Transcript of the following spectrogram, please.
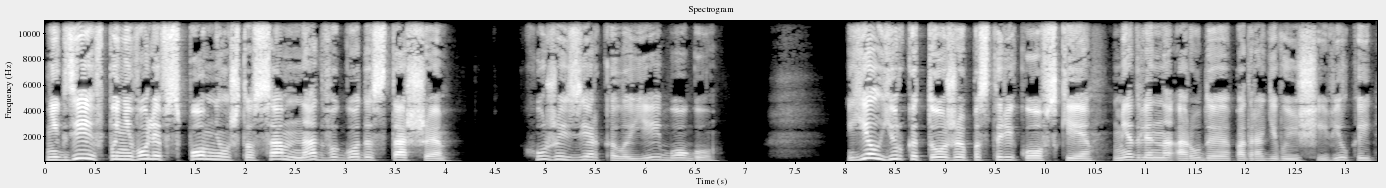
Нигдеев поневоле вспомнил, что сам на два года старше. Хуже зеркала, ей-богу. Ел Юрка тоже по-стариковски, медленно орудуя подрагивающей вилкой,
